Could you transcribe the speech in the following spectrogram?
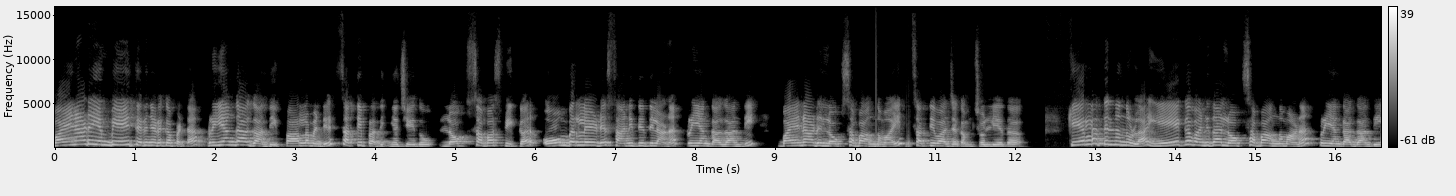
വയനാട് എം പി ആയി തിരഞ്ഞെടുക്കപ്പെട്ട പ്രിയങ്ക ഗാന്ധി പാർലമെന്റിൽ സത്യപ്രതിജ്ഞ ചെയ്തു. ലോക്സഭാ സ്പീക്കർ ഓം ബിർളയുടെ സാന്നിധ്യത്തിലാണ് പ്രിയങ്ക ഗാന്ധി വയനാട് ലോക്സഭാ അംഗമായി സത്യവാചകം ചൊല്ലിയത്. കേരളത്തിൽ നിന്നുള്ള ഏക വനിതാ ലോക്സഭാ അംഗമാണ് പ്രിയങ്ക ഗാന്ധി.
